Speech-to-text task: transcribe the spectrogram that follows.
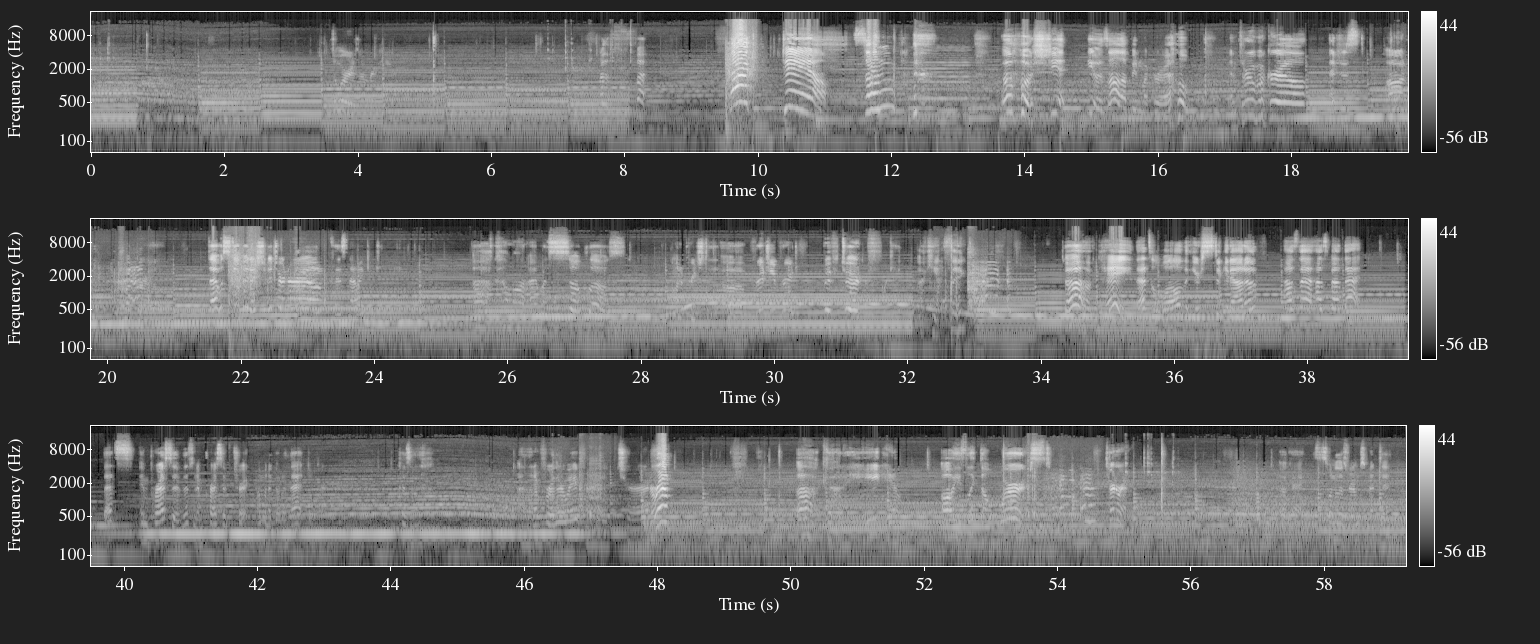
The door is over here. Where the fuck? Ah! Damn! Son! oh shit! He was all up in my grill. and through my grill. And just on my grill. That was stupid. I should have turned around. Because now I can kill me. Oh, come on. I was so close. I'm gonna preach to the. Uh, preachy, preach. If you turn. I can't think. Oh, hey. That's a wall that you're sticking out of. How's that? How's about that? That's impressive. That's an impressive trick. I'm gonna go to that door. Because of that further away from me. Turn around! Oh god, I hate him. Oh, he's like the worst. Turn around. Okay, this is this one of those rooms meant to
